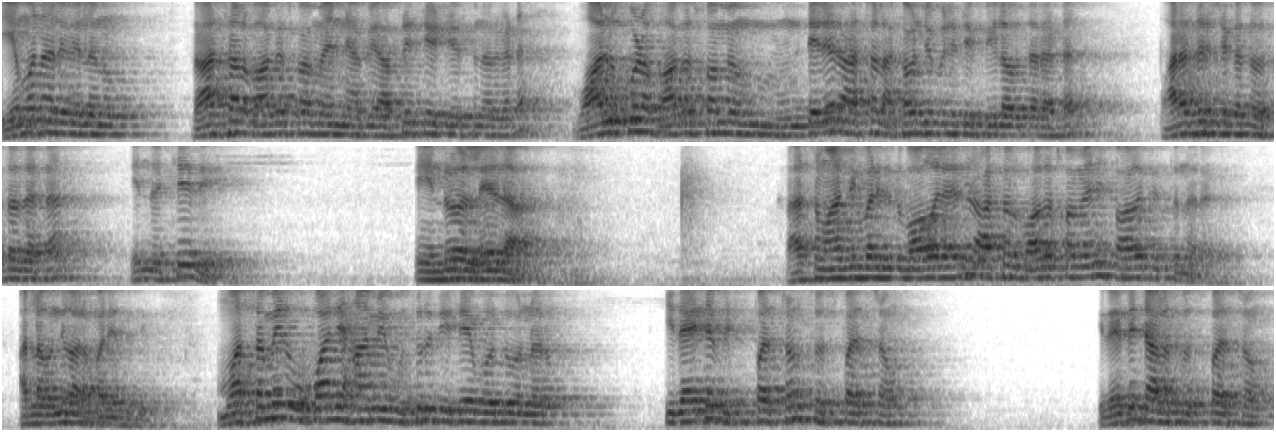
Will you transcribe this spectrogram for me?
ఏమనాలి వీళ్ళను? రాష్ట్రాల భాగస్వామ్యాన్ని అభి అప్రిసియేట్ చేస్తున్నారు కదా వాళ్ళు కూడా భాగస్వామ్యం ఉంటేనే రాష్ట్రాల అకౌంటబిలిటీ ఫీల్ అవుతారట పారదర్శకత వస్తుందట. ఏంది వచ్చేది? ఎన్ని రోజులు లేదా? రాష్ట్రం ఆర్థిక పరిస్థితి బాగోలేదని రాష్ట్రాల భాగస్వామ్యాన్ని స్వాగతిస్తున్నారట. అట్లా ఉంది వాళ్ళ పరిస్థితి. మొత్తం మీద ఉపాధి హామీ ఉసురు తీసేయబోతూ ఉన్నారు. ఇదైతే విస్పష్టం సుస్పష్టం. ఇదైతే చాలా సుస్పష్టం.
